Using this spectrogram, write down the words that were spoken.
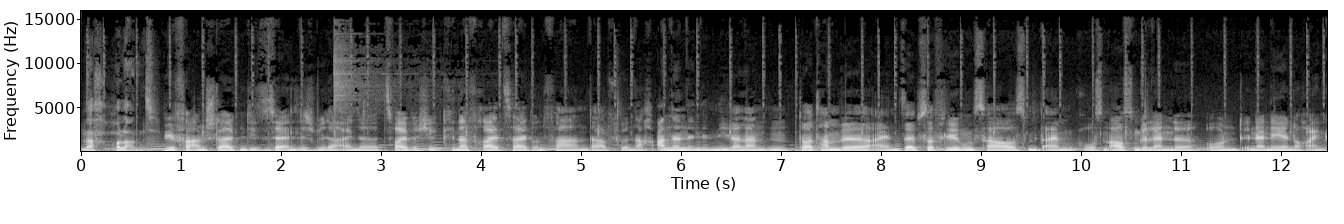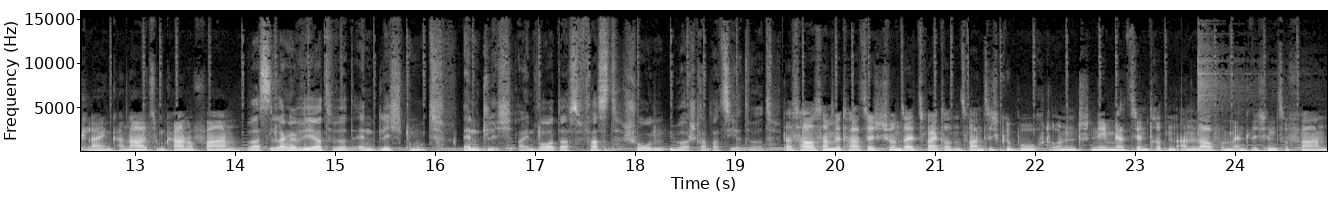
nach Holland. Wir veranstalten dieses Jahr endlich wieder eine zweiwöchige Kinderfreizeit und fahren dafür nach Annen in den Niederlanden. Dort haben wir ein Selbstverpflegungshaus mit einem großen Außengelände und in der Nähe noch einen kleinen Kanal zum Kanufahren. Was lange währt, wird endlich gut. Endlich ein Wort, das fast schon überstrapaziert wird. Das Haus haben wir tatsächlich schon seit 2020 gebucht und nehmen jetzt den dritten Anlauf, um endlich hinzufahren.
